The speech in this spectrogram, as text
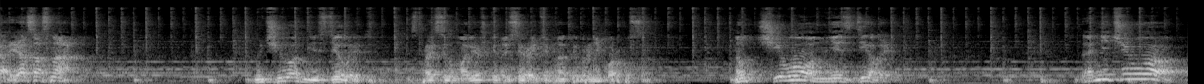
«Альха, Альха, я сосна!» «Ну чего он мне сделает?» – спросил Малешкин у серой темноты бронекорпуса. «Ну чего он мне сделает?» «Да ничего!»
